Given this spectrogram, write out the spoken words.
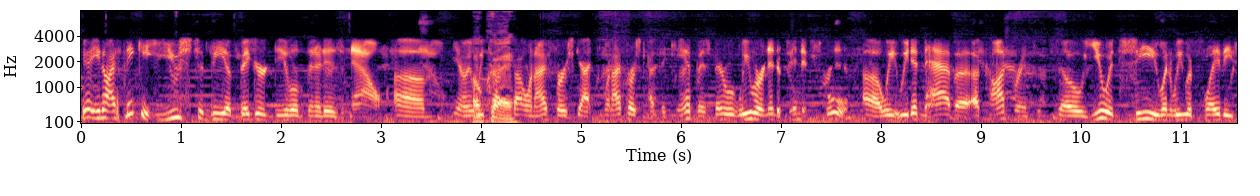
Yeah, you know, I think it used to be a bigger deal than it is now. Um, you know, we okay. talked about when I first got when I first got to campus. There, we were an independent school. Uh, we we didn't have a, a conference, and so you would see when we would play these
